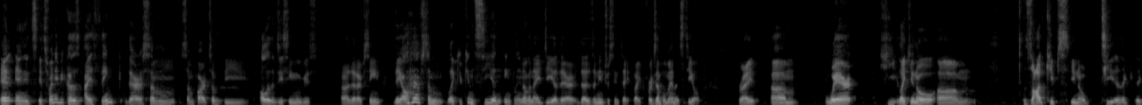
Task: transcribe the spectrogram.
and and it's it's funny because I think there are some some parts of the all of the DC movies uh, that I've seen. They all have some like you can see an inkling of an idea there that's an interesting take. Like for example, Man of Steel, right? Um, where he like you know um zod keeps you know t- like, like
